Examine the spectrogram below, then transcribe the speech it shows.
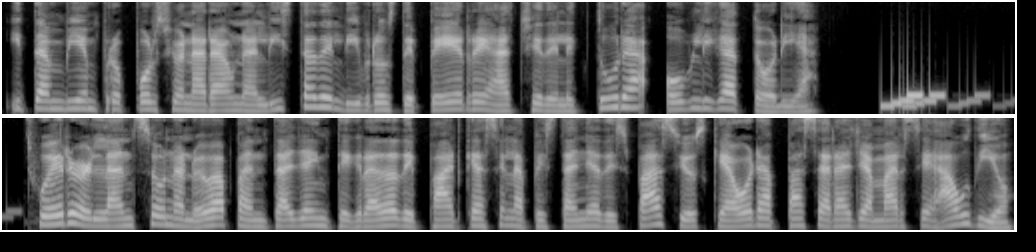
y también proporcionará una lista de libros de PRH de lectura obligatoria. Twitter lanza una nueva pantalla integrada de podcast en la pestaña de espacios que ahora pasará a llamarse audio.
